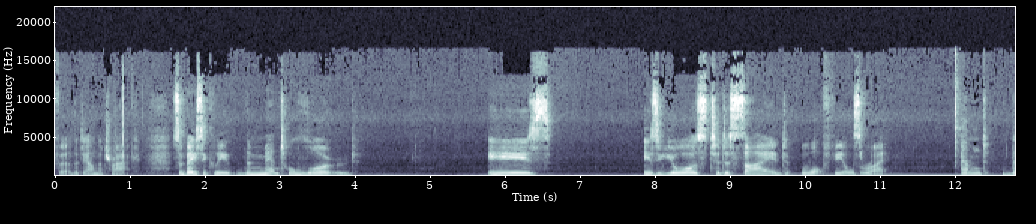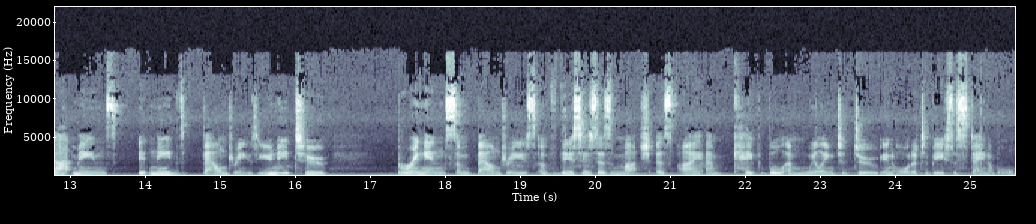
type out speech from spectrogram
further down the track. So basically, the mental load is is yours to decide what feels right. And that means it needs boundaries. You need to bring in some boundaries of this is as much as I am capable and willing to do in order to be sustainable.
